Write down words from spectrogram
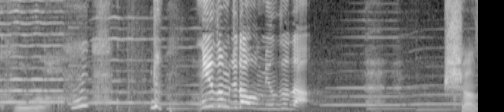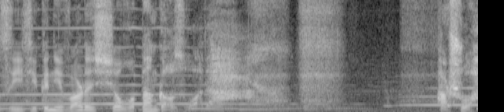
哭了。你怎么知道我名字的？上次一起跟你玩的小伙伴告诉我的。阿叔啊，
